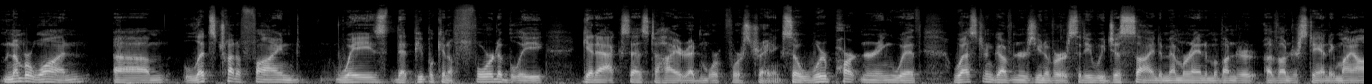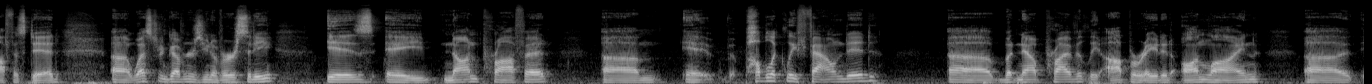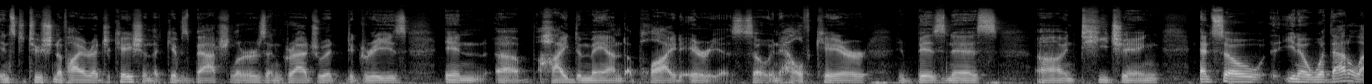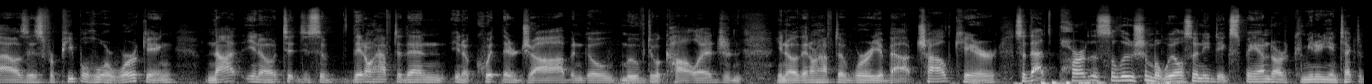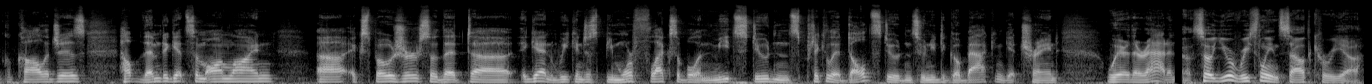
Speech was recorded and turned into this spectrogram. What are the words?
number one, um, let's try to find ways that people can affordably get access to higher ed and workforce training. So we're partnering with Western Governors University. We just signed a memorandum of, under, of understanding. My office did. Uh, Western Governors University is a nonprofit, um, a publicly founded, uh, but now privately operated online uh, institution of higher education that gives bachelor's and graduate degrees in uh, high demand applied areas. So in healthcare, in business, uh, in teaching. And so, you know, what that allows is for people who are working, not, you know, to, so they don't have to then, you know, quit their job and go move to a college and, you know, they don't have to worry about childcare. So that's part of the solution, but we also need to expand our community and technical colleges, help them to get some online uh, exposure so that, uh, again, we can just be more flexible and meet students, particularly adult students who need to go back and get trained where they're at. So you were recently in South Korea.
